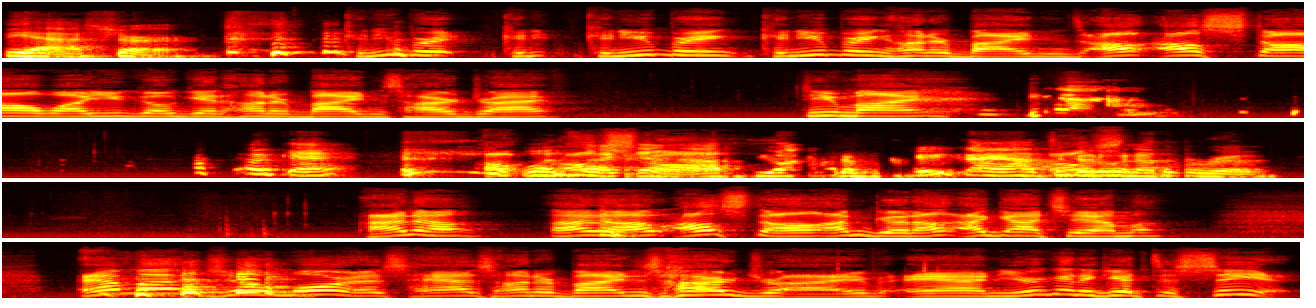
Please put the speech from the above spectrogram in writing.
Yeah, sure. can you bring can you, can you bring can you bring Hunter Biden's? I'll I'll stall while you go get Hunter Biden's hard drive. Do you mind? Yeah. okay. I'll, One I'll second. Uh, you want a break? I have to I'll, go to another room. I know. I know. I'll, I'll stall. I'm good. i got you, Emma. Emma Jo Morris has Hunter Biden's hard drive, and you're going to get to see it.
